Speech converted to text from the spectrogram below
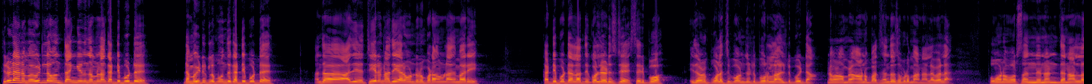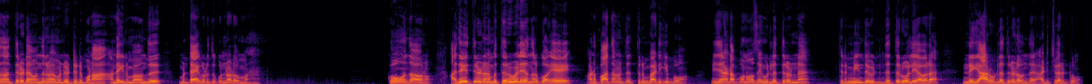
திருடன் நம்ம வீட்டில் வந்து தங்கி இருந்தோம்லாம் கட்டி போட்டு நம்ம வீட்டுக்குள்ளே வந்து கட்டி போட்டு அந்த அது தீரன் அதிகாரம் ஒன்று படம்லாம் அந்த மாதிரி கட்டி போட்டு எல்லாத்தையும் கொள்ளையடிச்சிட்டு சரி போ. இதோட பொழைச்சி போகணும்னு சொல்லிட்டு பொருளாக அள்ளிட்டு போயிட்டான். நம்ம அவனை- அவனை பார்த்து சந்தோஷப்படுமா? நல்ல வேலை. போன வருஷம் இந்த இந்த நாளில் தான் திருடன் வந்து நம்ம விட்டுட்டு போனான். அன்றைக்கு நம்ம வந்து மிட்டாயை கொடுத்து கொண்டாடுவோமா? கோவம் தான் வரும். அதே திருடன் நம்ம தெருவழியாக தான் இருக்கோம். ஏய் அவனை பார்த்தோம்னா திரும்ப அடிக்க போவோம். நீ என்னடா போன வருஷம் எங்கள் வீட்டில் திருடினேன் திரும்பி இந்த வீட்டு இந்த தெருவழியாக வர? இன்னைக்கு யார் வீட்டில் திருட வந்த? அடித்து விரட்டுவோம்.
